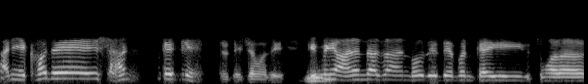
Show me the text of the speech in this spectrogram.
आणि एखादे शहाण काहीतरी त्याच्यामध्ये. की मी आनंदाचा अनुभव देते पण काही तुम्हाला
